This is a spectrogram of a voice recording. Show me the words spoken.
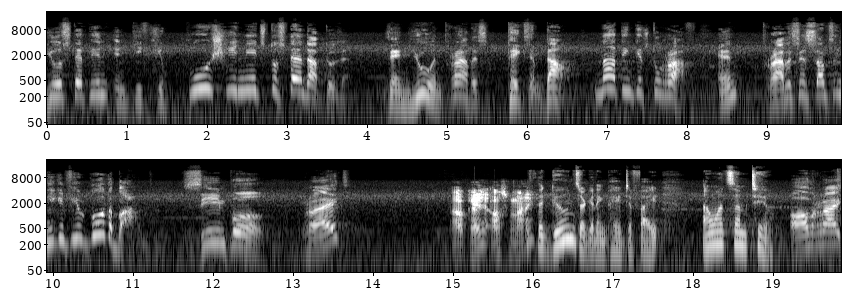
You step in and give him push he needs to stand up to them. Then you and Travis take them down. Nothing gets too rough, and Travis is something he can feel good about. Simple, right? Okay, ask for money. If the goons are getting paid to fight, I want some too. All right,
